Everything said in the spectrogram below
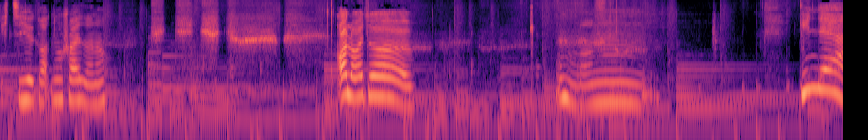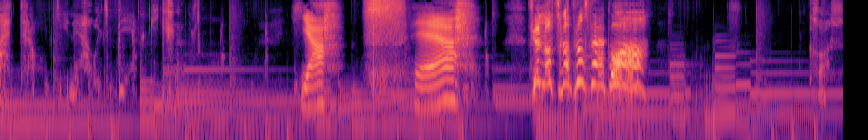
Ich ziehe gerade nur Scheiße, ne? Oh, Leute. Holzenberg, Ja. Ja. 84er Plusberg. Boah! Krass.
